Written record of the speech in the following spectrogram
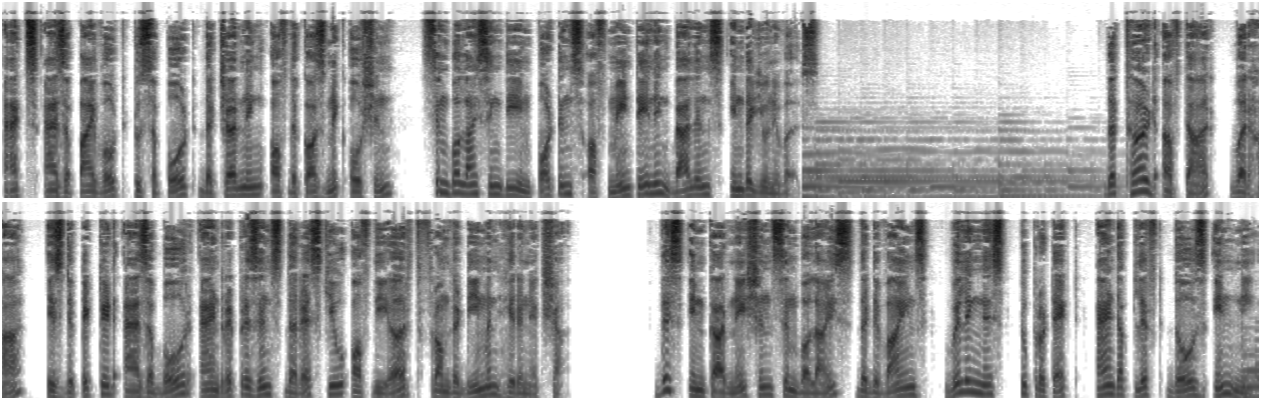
acts as a pivot to support the churning of the cosmic ocean, symbolizing the importance of maintaining balance in the universe. The third avatar, Varaha, is depicted as a boar and represents the rescue of the earth from the demon Hiranyaksha. This incarnation symbolizes the divine's willingness to protect and uplift those in need.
